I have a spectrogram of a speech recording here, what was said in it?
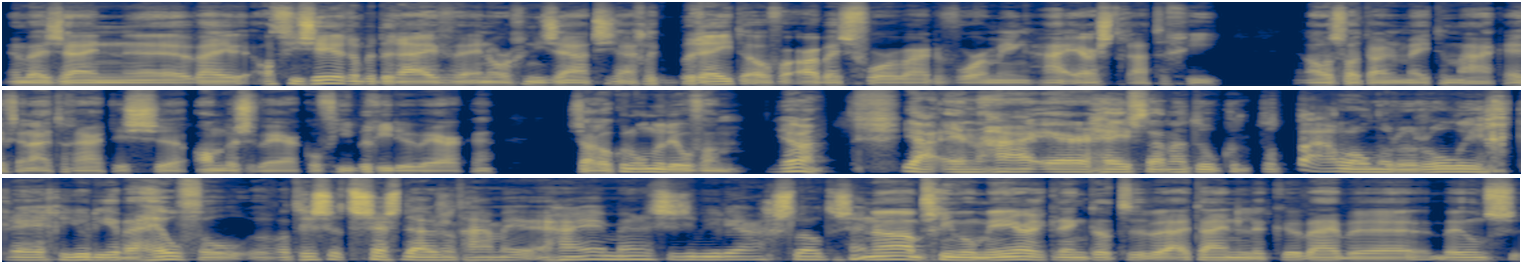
En wij, zijn, wij adviseren bedrijven en organisaties eigenlijk breed over arbeidsvoorwaardenvorming, HR-strategie en alles wat daarmee te maken heeft. En uiteraard is anders werken of hybride werken is daar ook een onderdeel van. Ja. ja, en HR heeft daar natuurlijk een totaal andere rol in gekregen. Jullie hebben heel veel, wat is het, 6000 HR-managers die bij jullie aangesloten zijn? Nou, misschien wel meer. Ik denk dat we uiteindelijk, wij hebben bij ons,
